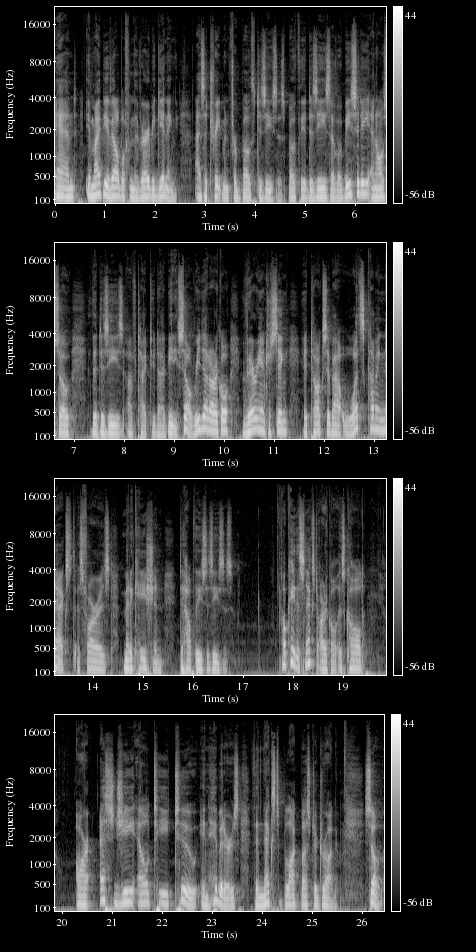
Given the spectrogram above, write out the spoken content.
and it might be available from the very beginning as a treatment for both diseases, both the disease of obesity and also the disease of type 2 diabetes. So, read that article, very interesting. It talks about what's coming next as far as medication to help these diseases. Okay, this next article is called Are SGLT2 inhibitors the next blockbuster drug? So,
